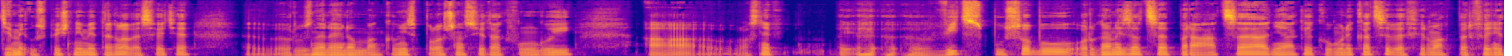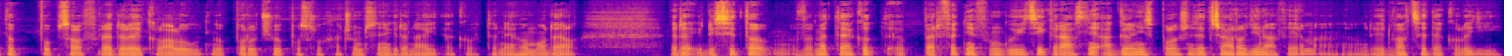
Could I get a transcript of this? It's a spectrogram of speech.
těmi úspěšnými takhle ve světě. Různé nejenom bankovní společnosti tak fungují a vlastně víc způsobů organizace práce a nějaké komunikace ve firmách. Perfektně to popsal Frederik Lalu, doporučuji posluchačům se někde najít jako ten jeho model kde, když si to vezmete jako perfektně fungující, krásně agilní společnost, je třeba rodinná firma, kde je 20 jako lidí.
